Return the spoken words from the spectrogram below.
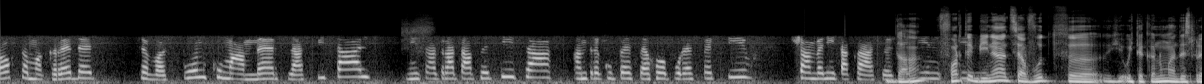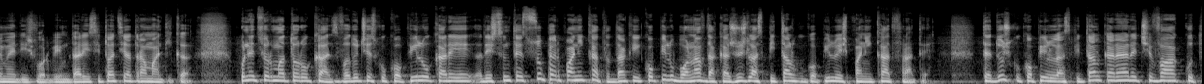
rog să mă credeți ce vă spun, cum am mers la spital, mi s-a tratat fetița, am trecut peste hopul respectiv și am venit acasă. Da, și din, foarte din... bine ați avut, uh, uite că numai despre medici vorbim, dar e situația dramatică. Puneți următorul caz, vă duceți cu copilul care, deci sunteți super panicată. Dacă e copilul bolnav, dacă ajungi la spital cu copilul, ești panicat, frate. Te duci cu copilul la spital care are ceva acut.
